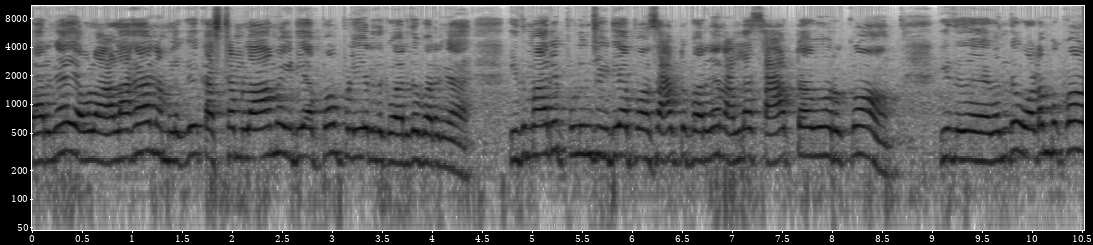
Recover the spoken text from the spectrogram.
பாருங்கள் எவ்வளோ அழகாக நம்மளுக்கு கஷ்டம் இல்லாமல் இடியாப்பம் புளியறதுக்கு வருது பாருங்கள் இது மாதிரி புளிஞ்சு இடியாப்பம் சாப்பிட்டு பாருங்கள் நல்லா சாஃப்டாகவும் இருக்கும். இது வந்து உடம்புக்கும்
